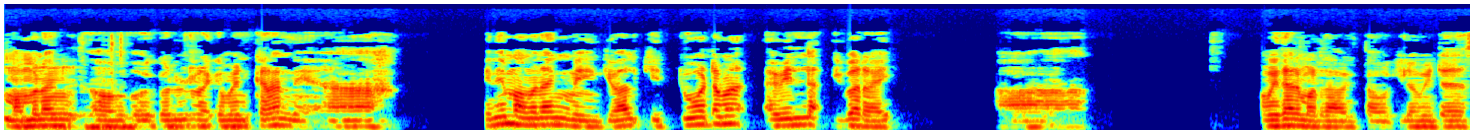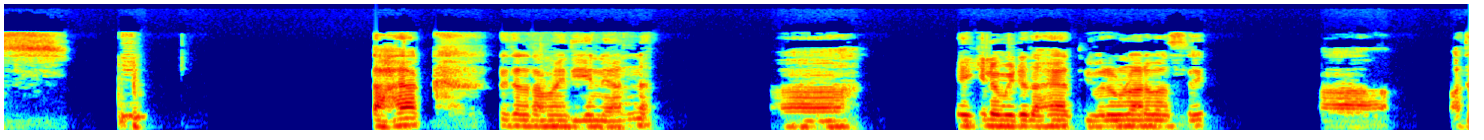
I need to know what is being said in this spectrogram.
මම නම් ඔයගොල්ලන්ට රෙකමෙන්ඩ් කරන්නේ. ආ, ඉතින් මම නම් මේ ගෙවල් කිට්ටුවටම ඇවිල්ලා ඉවරයි. ආ, මම හිතන්නේ මට තව තව කිලෝමීටර්ස් 10ක් විතර තමයි තියෙන්නේ යන්න. ආ, ඒ කිලෝමීටර් 10ක් ඉවර වුණාට පස්සේ ආ, අද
